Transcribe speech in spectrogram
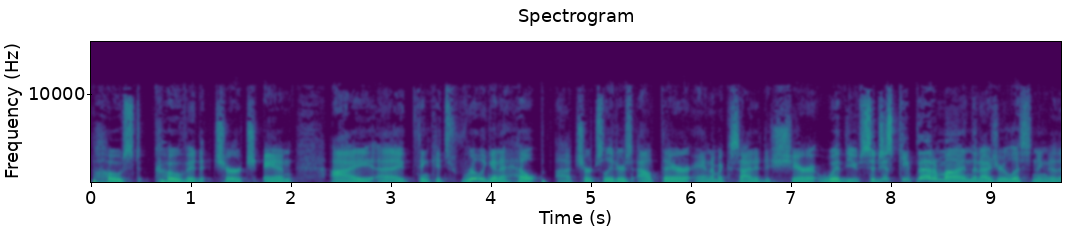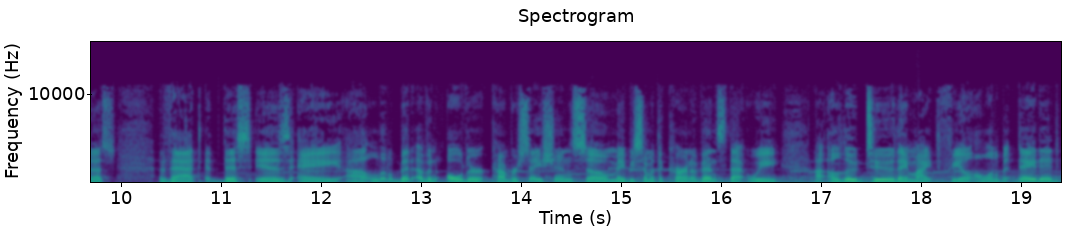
post-COVID church, and I, I think it's really going to help uh, church leaders out there, and I'm excited to share it with you. So just keep that in mind that as you're listening to this, that this is a uh, little bit of an older conversation. So maybe some of the current events that we uh, allude to, they might feel a little bit dated,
